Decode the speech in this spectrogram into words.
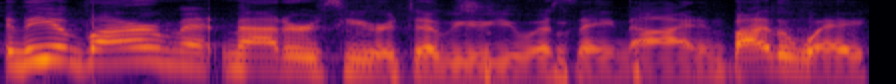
And the environment matters here at WUSA 9. And by the way,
